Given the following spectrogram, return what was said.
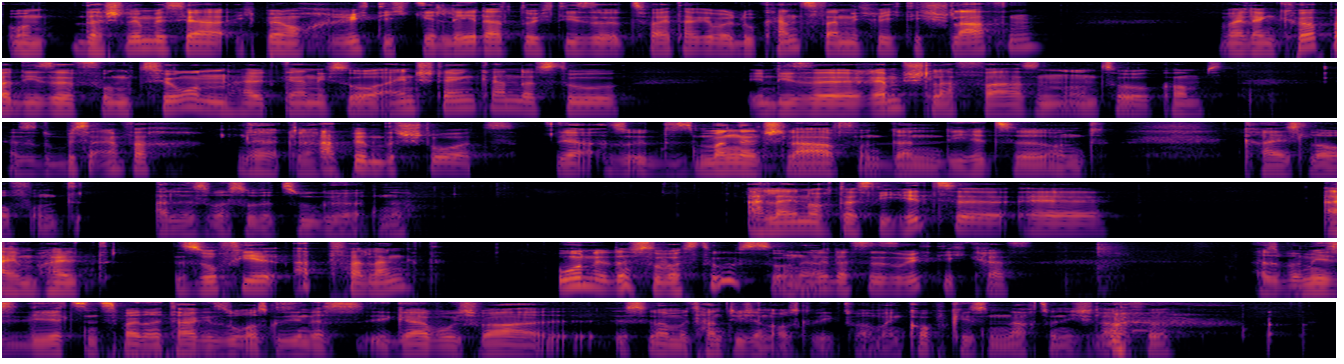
Und das Schlimme ist ja, ich bin auch richtig geledert durch diese zwei Tage, weil du kannst da nicht richtig schlafen, weil dein Körper diese Funktionen halt gar nicht so einstellen kann, dass du in diese REM-Schlafphasen und so kommst. Also du bist einfach Ja, klar. ab in das Sturz. Ja, also das mangelt Schlaf und dann die Hitze und Kreislauf und alles, was so dazugehört, ne? Allein noch, dass die Hitze äh, einem halt so viel abverlangt, ohne dass du was tust. So, Ja. ne? Das ist richtig krass. Also bei mir ist die letzten zwei, drei Tage so ausgesehen, dass egal wo ich war, es immer mit Handtüchern ausgelegt war. Mein Kopfkissen nachts, wenn ich schlafe.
